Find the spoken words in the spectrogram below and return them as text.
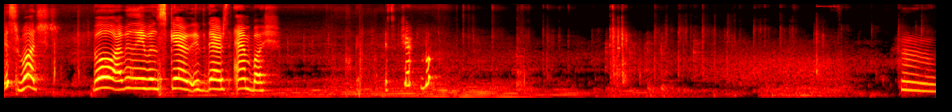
It's rushed. Bro, I really even scared if there's ambush. It's here, look. Hmm.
